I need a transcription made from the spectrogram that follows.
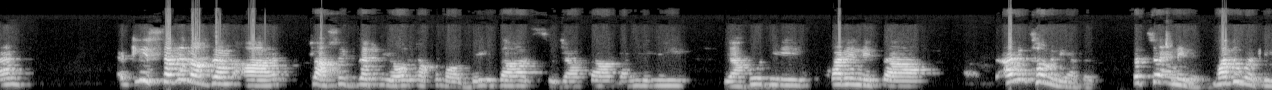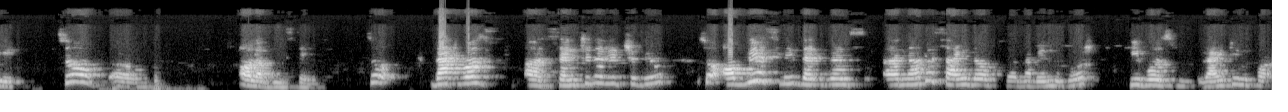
And at least seven of them are classics that we all talk about. Devdas, Sujata, Gangani, Yahudi, Parinita, I mean so many others. But so anyway, Madhumati, so um, all of these things. So that was a centenary tribute. So obviously there was another side of uh, Nabendu Ghosh. He was writing for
